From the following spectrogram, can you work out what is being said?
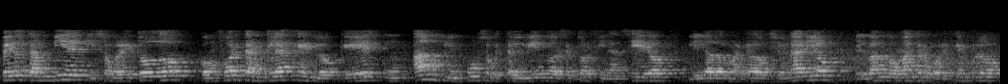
pero también y sobre todo con fuerte anclaje en lo que es un amplio impulso que está viviendo el sector financiero ligado al mercado accionario. El Banco Macro, por ejemplo,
